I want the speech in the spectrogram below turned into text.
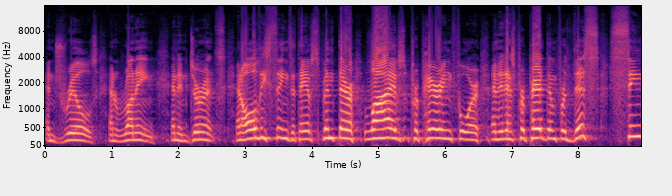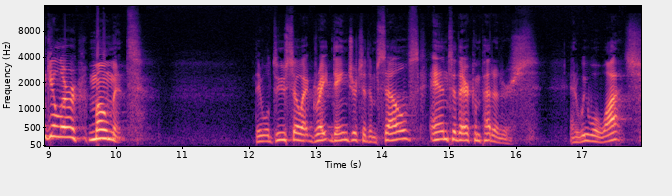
and drills and running and endurance and all these things that they have spent their lives preparing preparing for, and it has prepared them for this singular moment. They will do so at great danger to themselves and to their competitors. And we will watch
